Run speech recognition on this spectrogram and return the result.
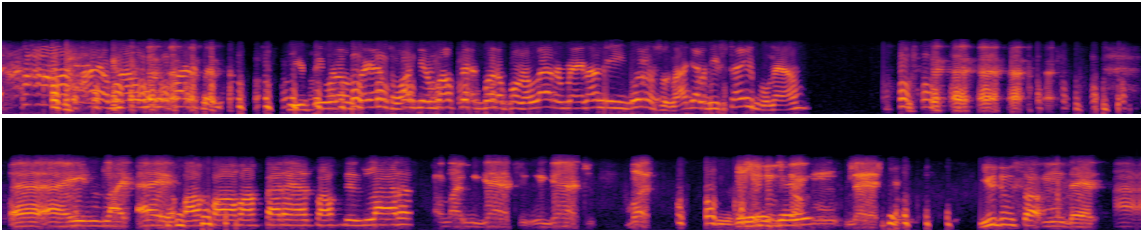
I am not a little person. You see what I'm saying? So I get my fat butt up on the ladder, man. I need listen. I got to be stable now. uh, he was like, "Hey, if I fall my fat ass off this ladder, I'm like, we got you, we got you." But You do what I'm saying? something that you do something that I,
